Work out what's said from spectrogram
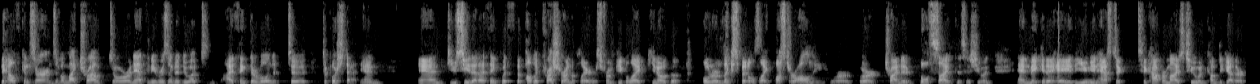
the health concerns of a Mike Trout or an Anthony Rizzo to do it, I think they're willing to to, to push that. And and you see that I think with the public pressure on the players from people like you know the owner lickspittles like Buster Olney who are who are trying to both side this issue and and make it a hey the union has to to compromise too and come together.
